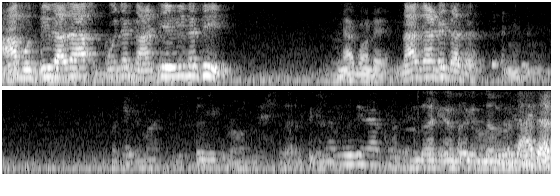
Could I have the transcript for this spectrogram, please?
આ બુદ્ધિ દાદા કોઈને ગાંઠી એવી નથી. ના કોણે ના ગાંઠે દાદા. દાદા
